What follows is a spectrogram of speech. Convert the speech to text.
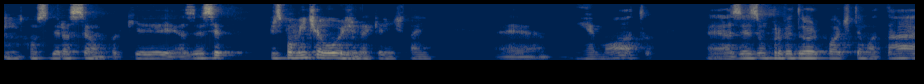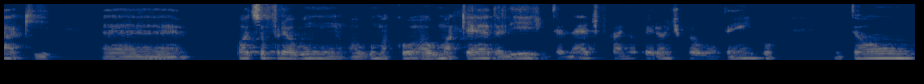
em consideração, porque às vezes, você, principalmente hoje, né, que a gente está em, é, em, remoto, é, às vezes um provedor pode ter um ataque, é, pode sofrer algum, alguma, alguma queda ali de internet, ficar inoperante por algum tempo. Então,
